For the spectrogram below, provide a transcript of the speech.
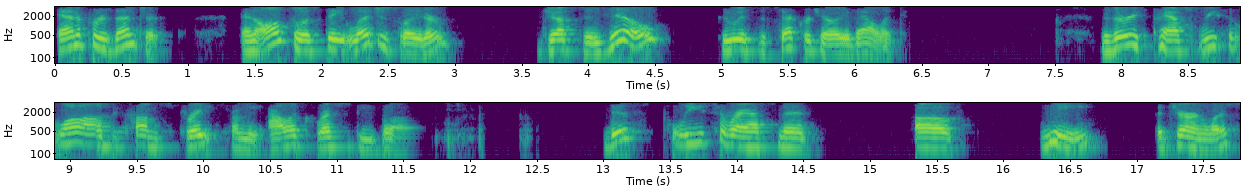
and a presenter, and also a state legislator, Justin Hill, who is the secretary of ALEC. Missouri's passed recent laws that come straight from the ALEC recipe book. This police harassment of me, a journalist,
